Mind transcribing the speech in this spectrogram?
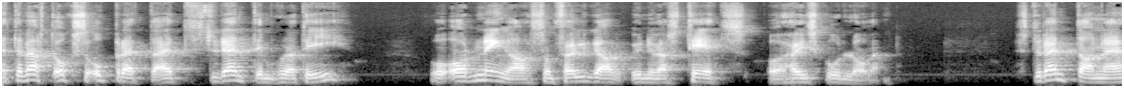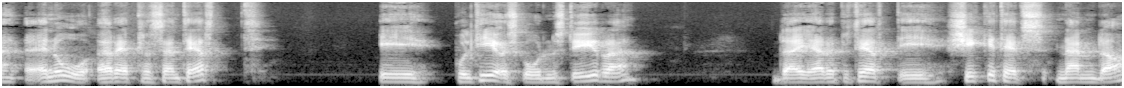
etter hvert også oppretta et studentdemokrati og ordninger som følge av universitets- og høyskoleloven. Studentene er nå representert i Politihøgskolens styre. De er representert i Skikkethetsnemnda,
